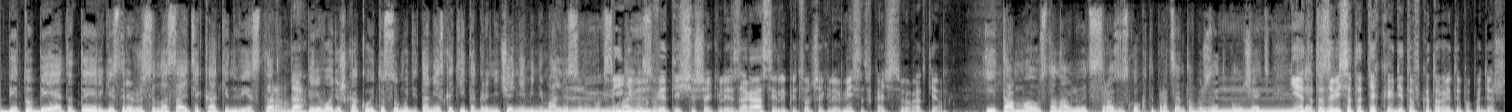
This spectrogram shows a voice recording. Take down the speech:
B2B — это ты регистрируешься на сайте сайте как инвестор, да. переводишь какую-то сумму, там есть какие-то ограничения, минимальные суммы, максимальные Минимум суммы? 2000 шекелей за раз или 500 шекелей в месяц в качестве ураткева. И там э, устанавливается сразу, сколько ты процентов будешь за это получать? Нет, это, это зависит от тех кредитов, в которые ты попадешь.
